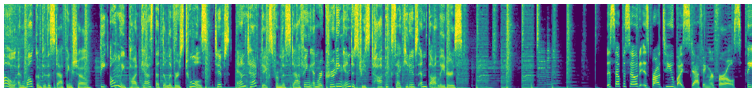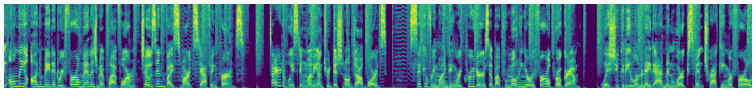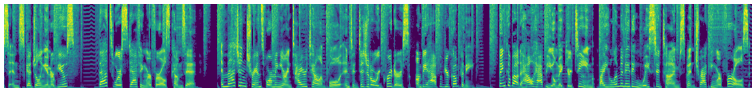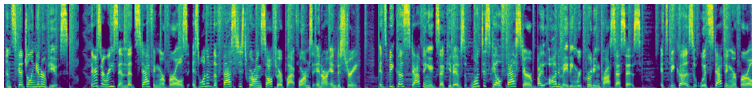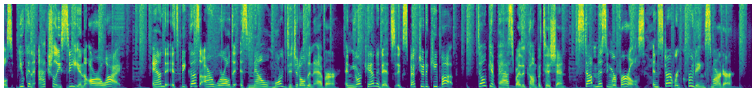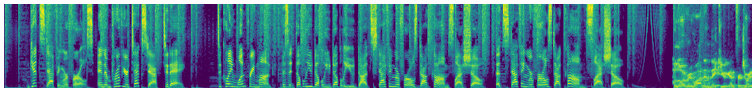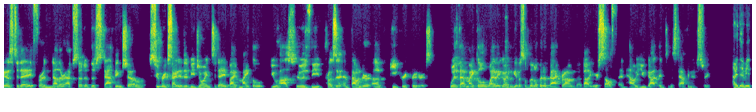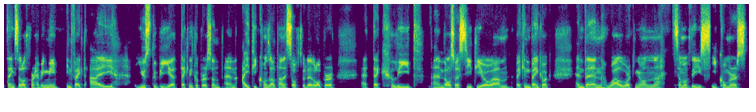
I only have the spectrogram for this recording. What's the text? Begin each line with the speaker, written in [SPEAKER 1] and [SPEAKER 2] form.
[SPEAKER 1] Hello, and welcome to The Staffing Show, the only podcast that delivers tools, tips, and tactics from the staffing and recruiting industry's top executives and thought leaders.
[SPEAKER 2] This episode is brought to you by Staffing Referrals, the only automated referral management platform chosen by smart staffing firms. Tired of wasting money on traditional job boards? Sick of reminding recruiters about promoting your referral program? Wish you could eliminate admin work spent tracking referrals and scheduling interviews? That's where Staffing Referrals comes in. Imagine transforming your entire talent pool into digital recruiters on behalf of your company. Think about how happy you'll make your team by eliminating wasted time spent tracking referrals and scheduling interviews. There's a reason that Staffing Referrals is one of the fastest growing software platforms in our industry. It's because staffing executives want to scale faster by automating recruiting processes. It's because with staffing referrals, you can actually see an ROI. And it's because our world is now more digital than ever, and your candidates expect you to keep up. Don't get passed by the competition. Stop missing referrals and start recruiting smarter. Get staffing referrals and improve your tech stack today. To claim one free month, visit www.staffingreferrals.com slash show. That's staffingreferrals.com slash show.
[SPEAKER 3] Hello, everyone, and thank you again for joining us today for another episode of the Staffing Show. Super excited to be joined today by Michael Juhas, who is the president and founder of Geek Recruiters. With that, Michael, why don't you go ahead and give us a little bit of background about yourself and how you got into the staffing industry?
[SPEAKER 4] Hi, David. Thanks a lot for having me. In fact, I used to be a technical person, an IT consultant, a software developer, a tech lead, and also a CTO um, back in Bangkok. And then while working on uh, some of these e commerce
